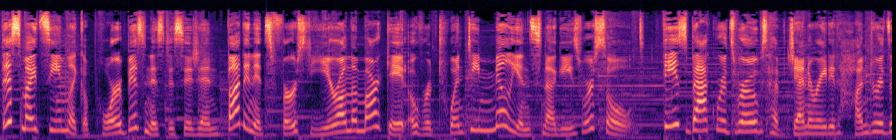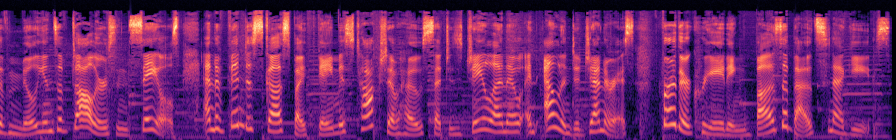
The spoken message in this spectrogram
This might seem like a poor business decision, but in its first year on the market, over 20 million Snuggies were sold. These backwards robes have generated hundreds of millions of dollars in sales and have been discussed by famous talk show hosts such as Jay Leno and Ellen DeGeneres, further creating buzz about Snuggies.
